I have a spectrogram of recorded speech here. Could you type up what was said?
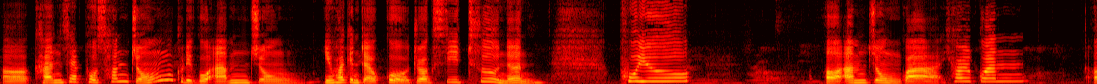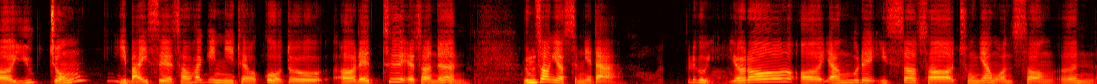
어, 간세포 선종 그리고 암종이 확인되었고 드럭 C2는 포유 어, 암종과 혈관 어, 육종이 mice에서 확인이 되었고 또 어, rat에서는 음성이었습니다. 그리고 여러 어, 약물에 있어서 종양 원성은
